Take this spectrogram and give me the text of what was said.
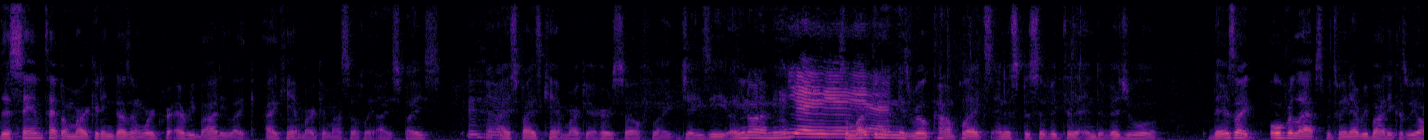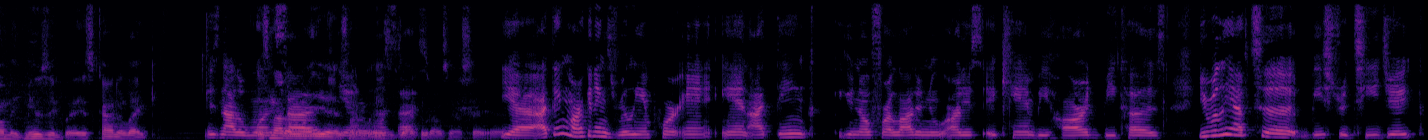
the same type of marketing doesn't work for everybody. Like I can't market myself like Ice Spice. Mm-hmm. Ice Spice can't market herself like Jay Z. You know what I mean? Yeah, yeah, yeah. So marketing yeah. is real complex and it's specific to the individual. There's like overlaps between everybody because we all make music, but it's kind of like it's not a one. It's not size, a one. Yeah, it's yeah, not a, that's exactly what I was gonna say. Yeah. yeah, I think marketing is really important, and I think you know for a lot of new artists it can be hard because you really have to be strategic.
